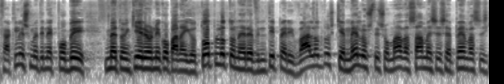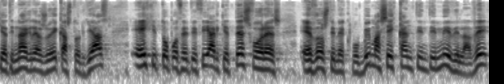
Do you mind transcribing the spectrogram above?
Θα κλείσουμε την εκπομπή με τον κύριο Νίκο Παναγιωτόπουλο, τον ερευνητή περιβάλλοντος και μέλος της ομάδας άμεσης επέμβασης για την άγρια ζωή Καστοριάς. Έχει τοποθετηθεί αρκετές φορές εδώ στην εκπομπή. Μας έχει κάνει την τιμή δηλαδή.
